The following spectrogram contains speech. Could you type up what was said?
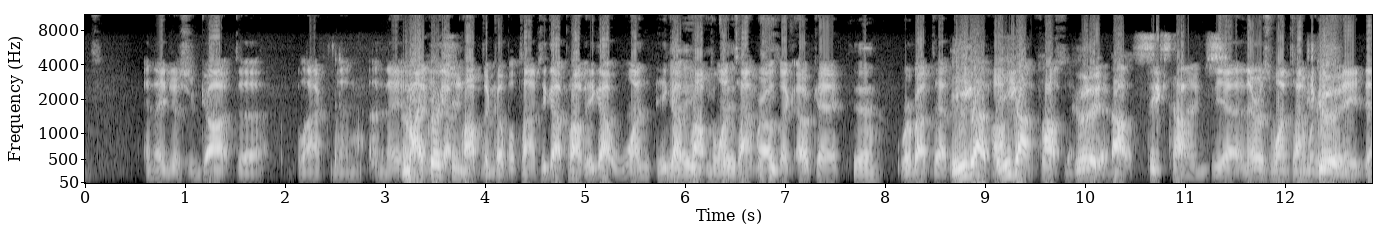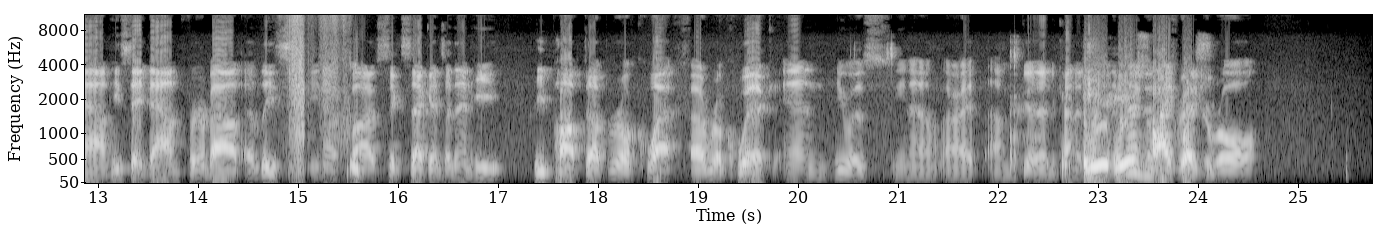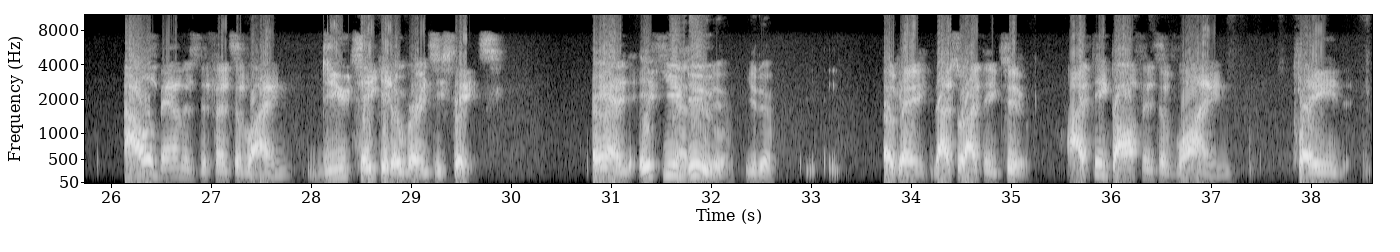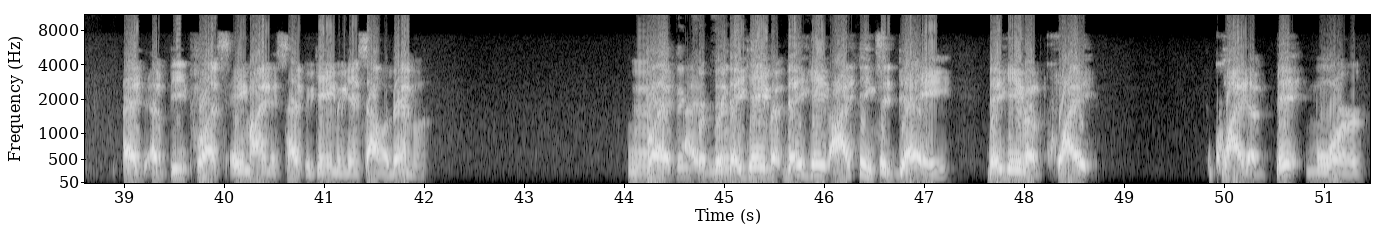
and they just got to Blackman, and they My he question- got popped a couple times. He got popped. He got one. He got Yeah, popped he one did. time where I was like, okay, Yeah. we're about to have. To He got he got him for a popped good about six times. Yeah, and there was one time where Good. he stayed down. He stayed down for about at least you know five six seconds, and then he he popped up real quick, uh, real quick, and he was you know all right, I'm good. Kind of Here- here's my ready question. to roll. Alabama's defensive line, do you take it over NC State's? And if you Yes, do, you do. You do. okay, that's what I think too. I think the offensive line played a, a B plus, A minus type of game against Alabama. I but I- they gave up. they gave I think today they gave up quite quite a bit more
